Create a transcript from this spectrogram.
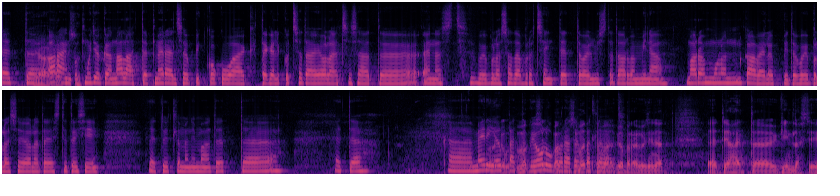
et äh, Jaa, arengut muidugi on alati, et merel sa õpid kogu aeg, tegelikult seda ei ole, et sa saad äh, ennast võib-olla sada protsenti ette valmistada, arvan mina. ma arvan, mul on ka veel õppida, võib-olla see ei ole täiesti tõsi. et ütleme niimoodi, et, äh, et jah, meri Aga ma õpetab ja olukorrad õpetavad. ka praegu siin, et, et jah, et äh, kindlasti,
